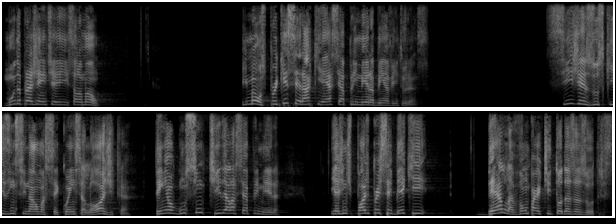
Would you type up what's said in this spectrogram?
Muda para a gente aí, Salomão. Irmãos, por que será que essa é a primeira bem-aventurança? Se Jesus quis ensinar uma sequência lógica, tem algum sentido ela ser a primeira. E a gente pode perceber que dela vão partir todas as outras.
